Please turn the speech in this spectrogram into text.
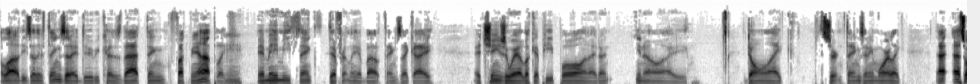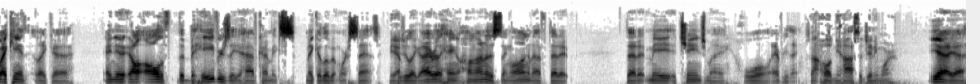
a lot of these other things that I do because that thing fucked me up. Like Mm. it made me think differently about things. Like I, it changed the way I look at people, and I don't, you know, I don't like certain things anymore. Like that, that's why I can't like, uh, and it, all, all the behaviors that you have kind of makes make a little bit more sense. Yeah. because you're like, I really hang hung on to this thing long enough that it that it made it changed my whole everything. It's not holding you hostage anymore. Yeah, yeah.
